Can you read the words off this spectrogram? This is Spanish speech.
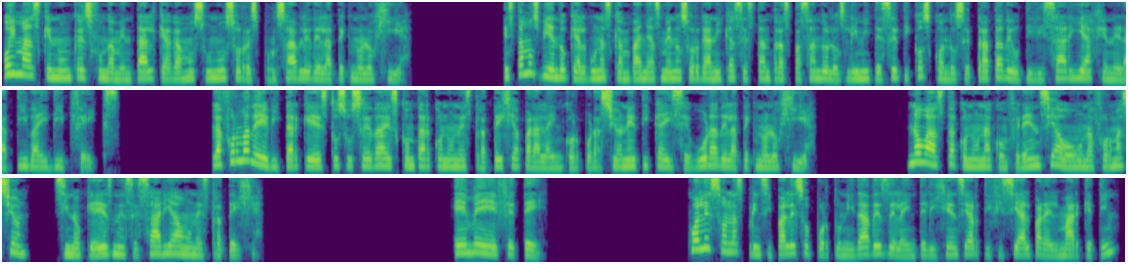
Hoy más que nunca es fundamental que hagamos un uso responsable de la tecnología. Estamos viendo que algunas campañas menos orgánicas están traspasando los límites éticos cuando se trata de utilizar IA generativa y deepfakes. La forma de evitar que esto suceda es contar con una estrategia para la incorporación ética y segura de la tecnología. No basta con una conferencia o una formación, sino que es necesaria una estrategia. MFT ¿Cuáles son las principales oportunidades de la inteligencia artificial para el marketing?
